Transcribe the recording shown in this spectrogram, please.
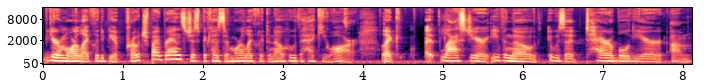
You're more likely to be approached by brands just because they're more likely to know who the heck you are. Like uh, last year, even though it was a terrible year um,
